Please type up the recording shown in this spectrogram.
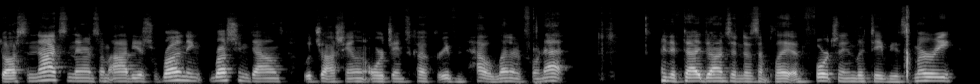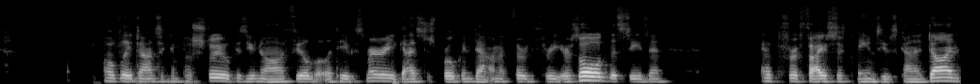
Dawson Knox in there and some obvious running, rushing downs with Josh Allen or James Cook or even hell, Leonard Fournette. And if Ty Johnson doesn't play, unfortunately, Latavius Murray, hopefully Johnson can push through because you know how I feel about Latavius Murray. Guy's just broken down at 33 years old this season. And for five, six games, he was kind of done.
